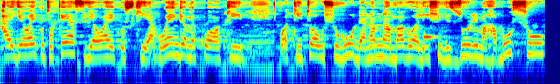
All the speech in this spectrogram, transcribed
haijawahi kutokea sijawahi kusikia. Wengi wamekuwa waki, wakitoa ushuhuda namna ambavyo waliishi vizuri mahabusu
